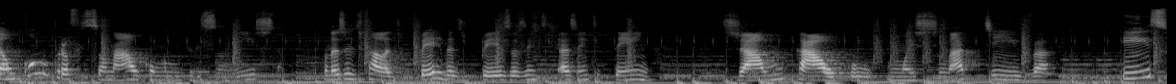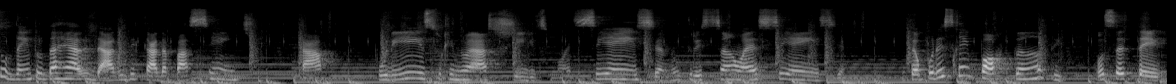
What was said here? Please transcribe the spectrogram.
Então, como profissional, como nutricionista, quando a gente fala de perda de peso, a gente, a gente tem já um cálculo, uma estimativa, isso dentro da realidade de cada paciente, tá? Por isso que não é achismo, é ciência, nutrição é ciência. Então, por isso que é importante você ter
